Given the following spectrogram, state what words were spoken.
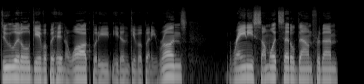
Doolittle gave up a hit and a walk, but he he doesn't give up any runs. Rainey somewhat settled down for them.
